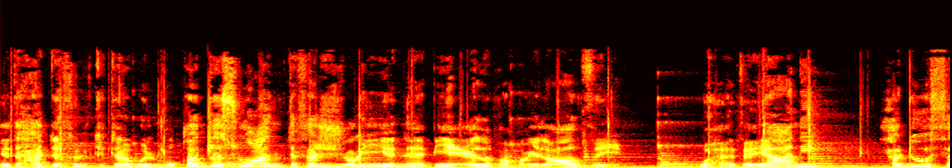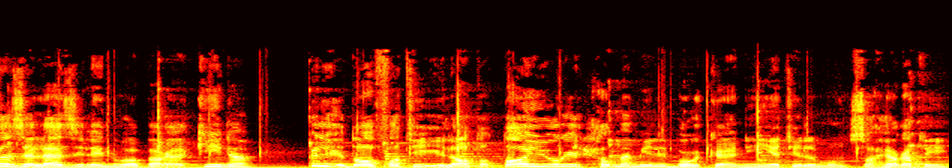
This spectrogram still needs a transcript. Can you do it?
يتحدث الكتاب المقدس عن تفجر ينابيع الغمر العظيم وهذا يعني حدوث زلازل وبراكين بالإضافة إلى تطاير الحمم البركانية المنصهرة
